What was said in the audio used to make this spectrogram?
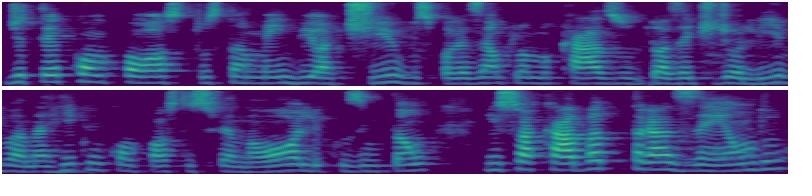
de ter compostos também bioativos, por exemplo, no caso do azeite de oliva, né, rico em compostos fenólicos. Então, isso acaba trazendo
